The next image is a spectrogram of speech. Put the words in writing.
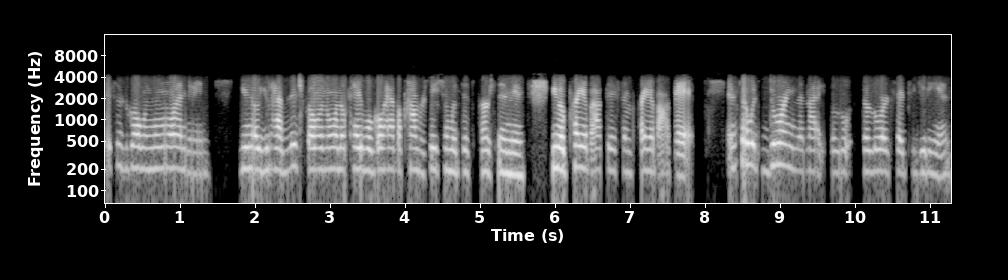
This is going on, and you know, you have this going on. Okay, well, go have a conversation with this person, and you know, pray about this and pray about that. And so it's during the night the, Lord said to Gideon.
